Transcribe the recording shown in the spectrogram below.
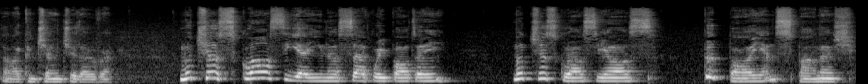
Then I can change it over. Muchas gracias, everybody. Eh? Muchas gracias. Goodbye in Spanish.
